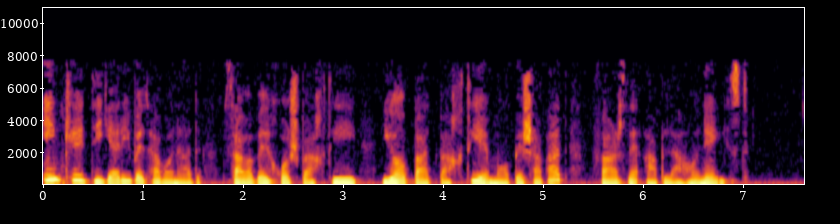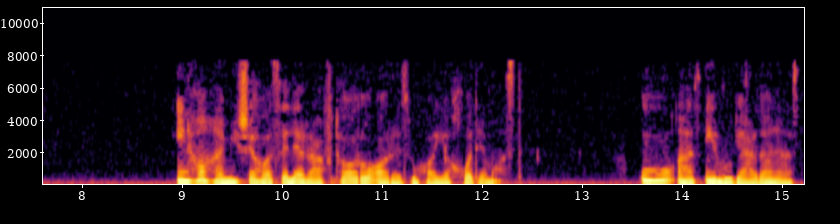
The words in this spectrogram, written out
اینکه دیگری بتواند سبب خوشبختی یا بدبختی ما بشود فرض ابلهانه است. اینها همیشه حاصل رفتار و آرزوهای خود ماست. او از این روگردان است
